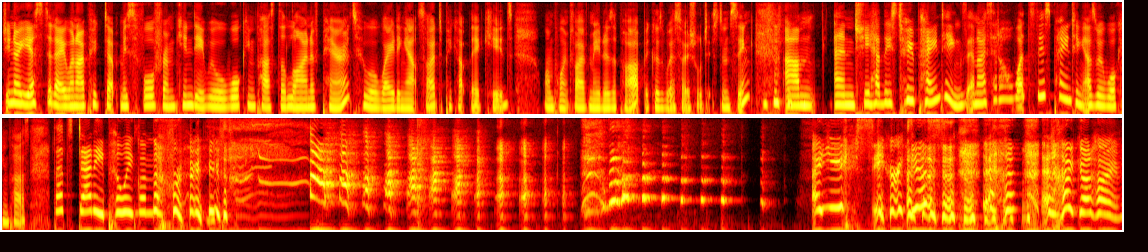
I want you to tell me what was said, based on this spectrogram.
Do you know, yesterday when I picked up Miss Four from kindy, we were walking past the line of parents who were waiting outside to pick up their kids 1.5 meters apart because we're social distancing. um, and she had these two paintings. And I said, Oh, what's this painting as we're walking past? That's Daddy pooing on the roof. Are you serious? and I got home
